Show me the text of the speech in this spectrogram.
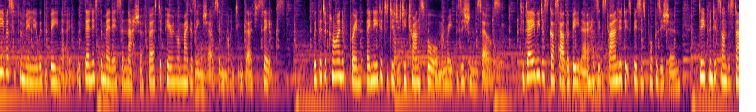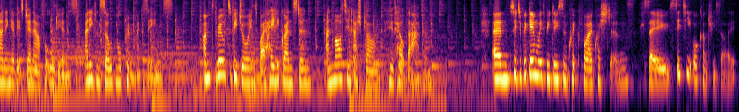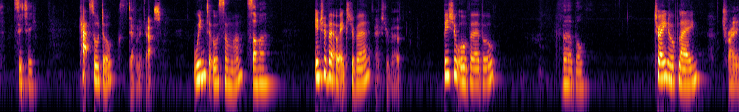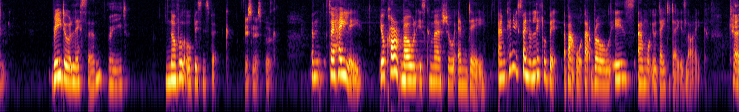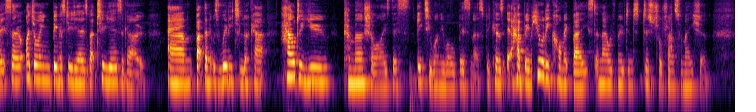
Many of us are familiar with the Beano, with Dennis the Menace and Gnasher first appearing on magazine shelves in 1936. With the decline of print, they needed to digitally transform and reposition themselves. Today, we discuss how the Beano has expanded its business proposition, deepened its understanding of its Gen Alpha audience, and even sold more print magazines. I'm thrilled to be joined by Hayley Granston and Martin Ashplant, who've helped that happen. Um, so, to begin with, we do some quick fire questions. So, city or countryside? City. Cats or dogs? Definitely cats. Winter or summer? Summer. Introvert or extrovert? Extrovert. Visual or verbal? Verbal. Train or plane? Train. Read or listen? Read. Novel or business book? Business book. Um, so, Hayley, your current role is commercial MD. Um, can you explain a little bit about what that role is and what your day to day is like? Okay, so I joined Beano Studios about two years ago. Um, and back then it was really to look at how do you commercialize this 81 year old business because it had been purely comic based and now we've moved into digital transformation.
